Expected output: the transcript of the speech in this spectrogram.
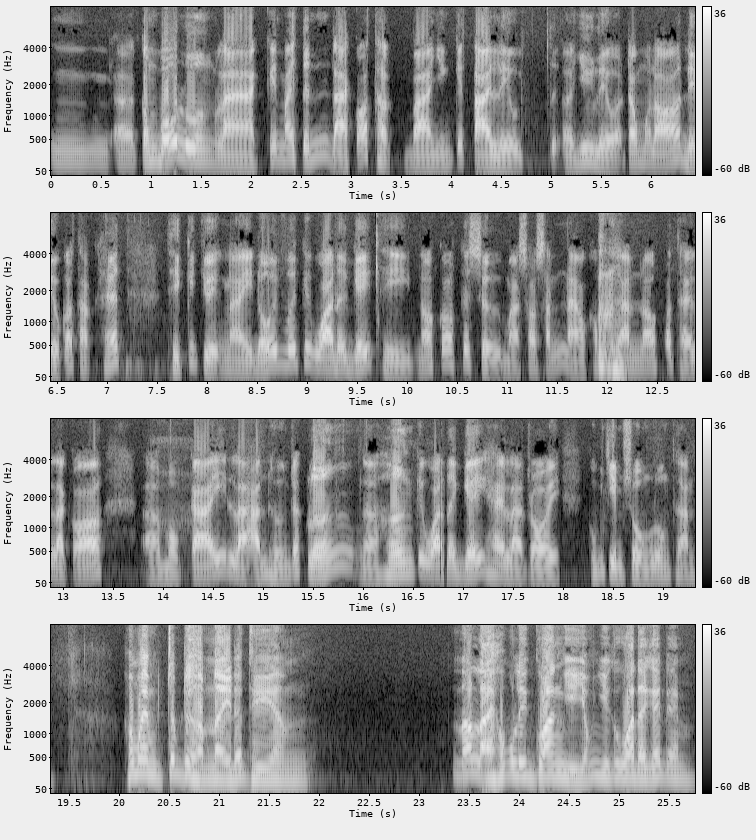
uh, công bố luôn là cái máy tính đã có thật và những cái tài liệu uh, dữ liệu ở trong đó đều có thật hết thì cái chuyện này đối với cái Watergate thì nó có cái sự mà so sánh nào không thưa anh? Nó có thể là có uh, một cái là ảnh hưởng rất lớn uh, hơn cái Watergate hay là rồi cũng chìm xuồng luôn thưa anh? Không em, trong trường hợp này đó thì ờ, nó lại không có liên quan gì giống như cái Watergate em.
